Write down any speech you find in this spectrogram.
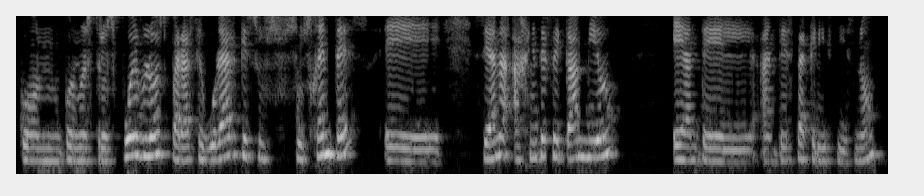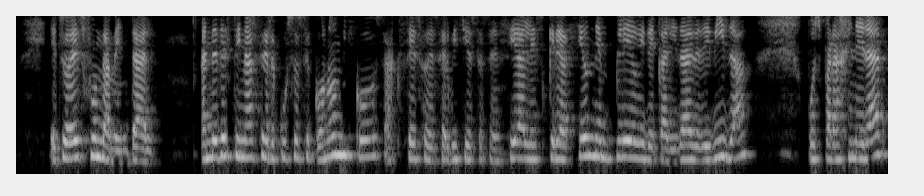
con, nuestros pueblos para asegurar que sus, gentes eh, sean agentes de cambio eh, ante, ante esta crisis, ¿no? Eso es fundamental. Han de destinarse recursos económicos, acceso de servicios esenciales, creación de empleo y de calidad de vida, pues para generar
